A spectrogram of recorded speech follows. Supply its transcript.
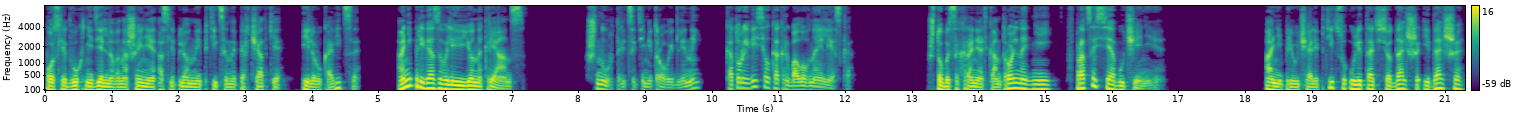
После двухнедельного ношения ослепленной птицы на перчатке или рукавице они привязывали ее на крианс. Шнур 30-метровой длины, который весил как рыболовная леска. Чтобы сохранять контроль над ней в процессе обучения. Они приучали птицу улетать все дальше и дальше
